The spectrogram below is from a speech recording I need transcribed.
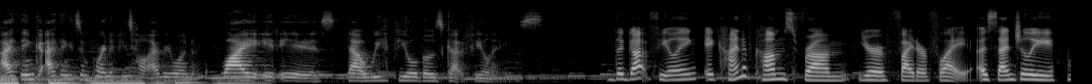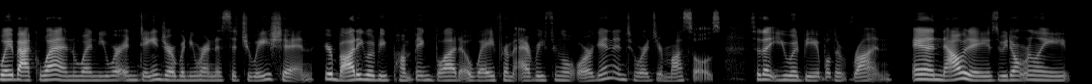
I think I think it's important if you tell everyone why it is that we feel those gut feelings. The gut feeling, it kind of comes from your fight or flight. Essentially, way back when, when you were in danger, when you were in a situation, your body would be pumping blood away from every single organ and towards your muscles so that you would be able to run. And nowadays, we don't really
